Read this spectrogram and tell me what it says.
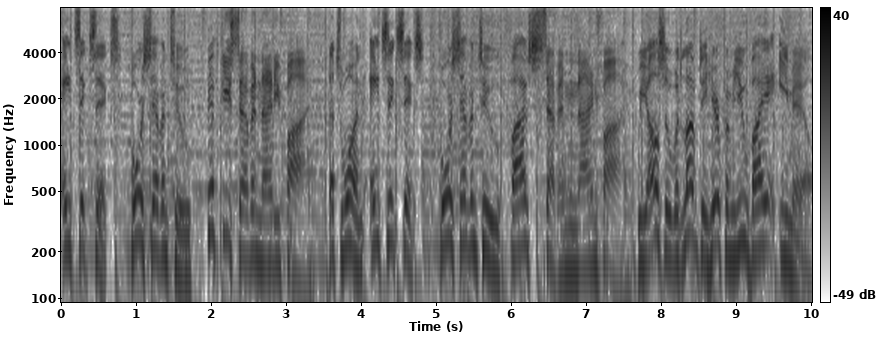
866 472 5795. That's 1 866 472 5795. We also would love to hear from you via email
